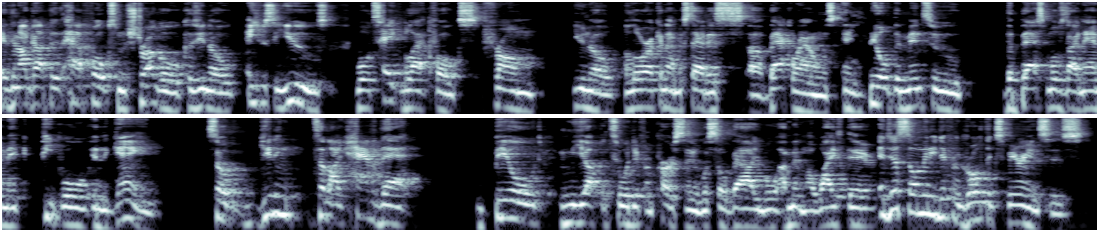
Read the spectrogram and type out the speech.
and then I got to have folks in the struggle because, you know, HBCUs will take black folks from you know, lower economic status uh, backgrounds and build them into the best, most dynamic people in the game. So getting to like have that build me up into a different person was so valuable. I met my wife there and just so many different growth experiences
